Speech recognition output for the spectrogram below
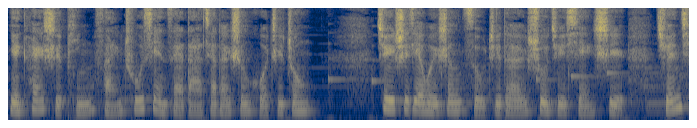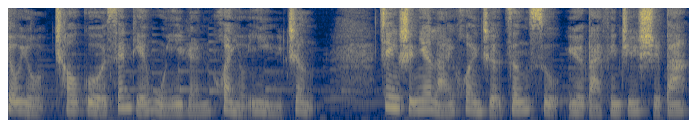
也开始频繁出现在大家的生活之中。据世界卫生组织的数据显示，全球有超过3.5亿人患有抑郁症，近十年来患者增速约百分之十八。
